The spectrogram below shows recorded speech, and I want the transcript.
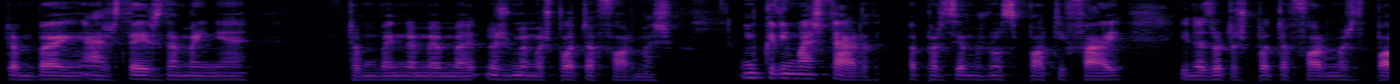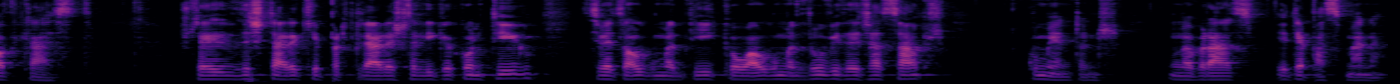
também às 10 da manhã, também na mesma, nas mesmas plataformas. Um bocadinho mais tarde aparecemos no Spotify e nas outras plataformas de podcast. Gostei de estar aqui a partilhar esta dica contigo. Se tiveres alguma dica ou alguma dúvida, já sabes, comenta-nos. Um abraço e até para a semana.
